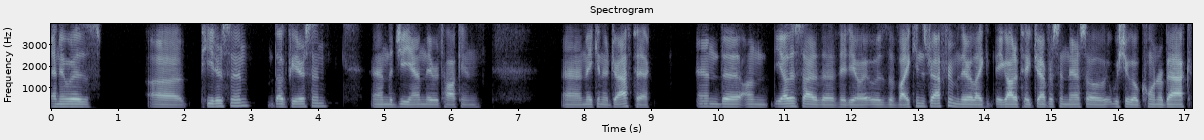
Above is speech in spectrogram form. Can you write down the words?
And it was uh Pederson, Doug Pederson, and the GM. They were talking and making their draft pick. And the on the other side of the video, it was the Vikings draft room. They were like, they got to pick Jefferson there, so we should go cornerback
